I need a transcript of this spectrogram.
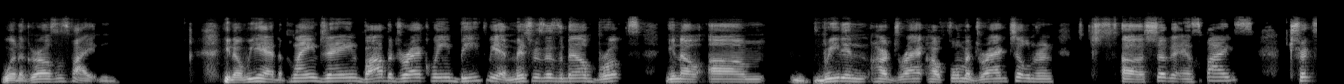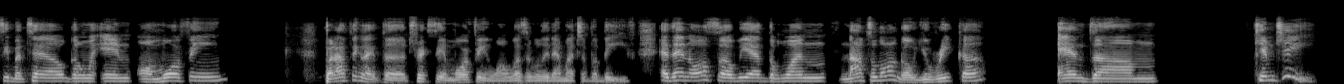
where the girls is fighting. You know, we had the Plane Jane, Barbara Drag Queen beef. We had Mistress Isabelle Brooks, you know, um, reading her drag her former drag children, uh, Sugar and Spice. Trixie Mattel going in on Morphine. But I think like the Trixie and Morphine one wasn't really that much of a beef. And then also we had the one not too long ago, Eureka and um Kim Chi.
